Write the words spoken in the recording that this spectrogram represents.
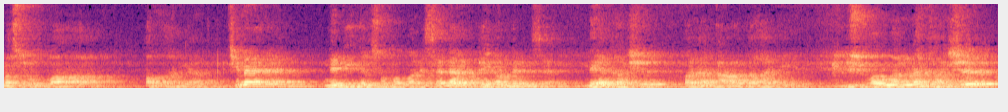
Nasrullah. Allah'ın yardımı. Kime? Nebiye sallallahu aleyhi ve sellem peygamberimize. Neye karşı? Ala a'dâi. Düşmanlarına karşı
